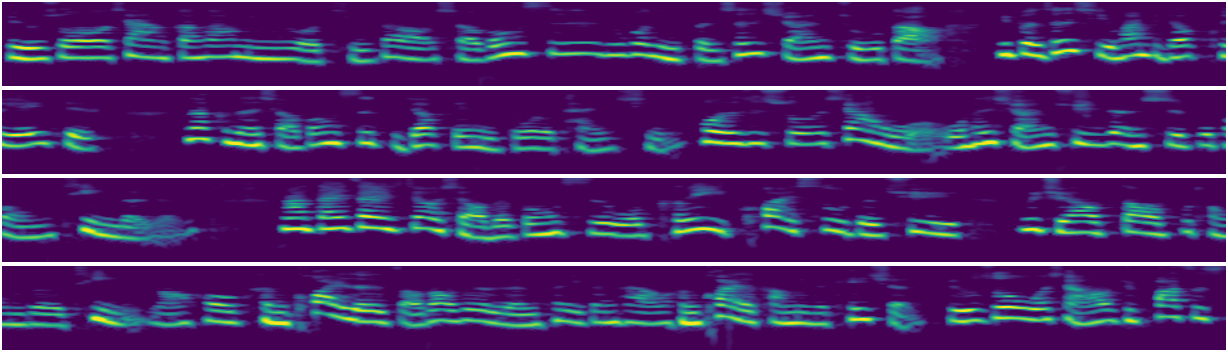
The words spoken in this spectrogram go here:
比如说，像刚刚明如有提到，小公司如果你本身喜欢主导，你本身喜欢比较 creative。那可能小公司比较给你多的弹性，或者是说像我，我很喜欢去认识不同 team 的人。那待在较小的公司，我可以快速的去 reach out 到不同的 team，然后很快的找到这个人，可以跟他很快的 communication。比如说我想要去 process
